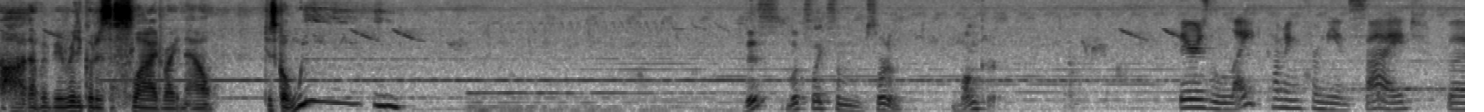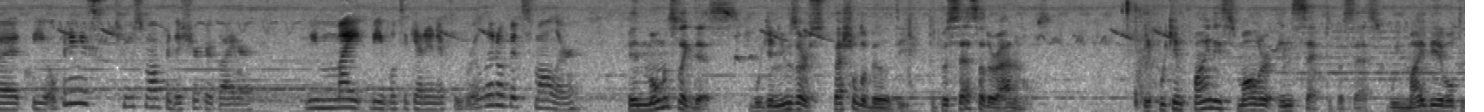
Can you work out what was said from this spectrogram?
oh, that would be really good as a slide right now. Just go wee. This looks like some sort of bunker. There's light coming from the inside, but the opening is too small for the sugar glider. We might be able to get in if we were a little bit smaller. In moments like this, we can use our special ability to possess other animals. If we can find a smaller insect to possess, we might be able to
